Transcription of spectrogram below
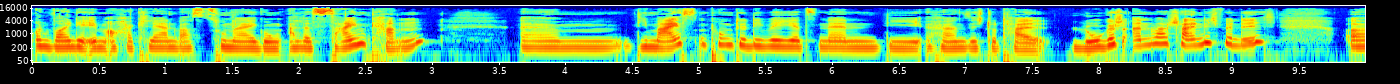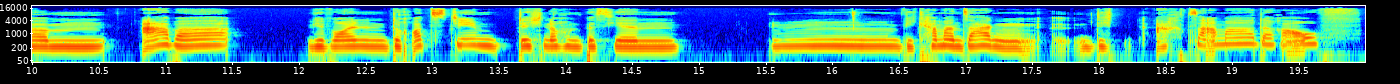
und wollen dir eben auch erklären, was Zuneigung alles sein kann. Ähm, die meisten Punkte, die wir jetzt nennen, die hören sich total logisch an, wahrscheinlich für dich. Ähm, aber wir wollen trotzdem dich noch ein bisschen Mm, wie kann man sagen, dich achtsamer darauf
